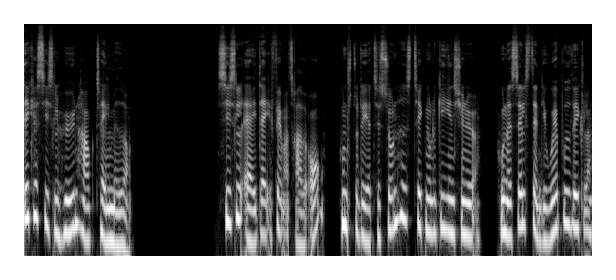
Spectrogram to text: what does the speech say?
Det kan Sissel Høenhaug tale med om. Sissel er i dag 35 år. Hun studerer til sundhedsteknologiingeniør. Hun er selvstændig webudvikler,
